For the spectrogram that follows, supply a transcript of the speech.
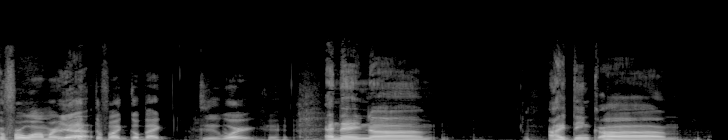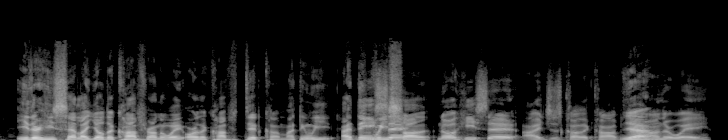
work for Walmart. Yeah. Like the fuck, go back to work. And then um, I think um, either he said like, "Yo, the cops are on the way," or the cops did come. I think we, I think He we said- saw it. no, he said I just called the cops. Yeah. Yeah, on their way.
